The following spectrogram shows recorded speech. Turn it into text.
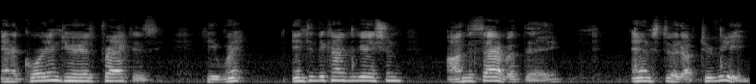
And according to his practice, he went into the congregation on the Sabbath day and stood up to read.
